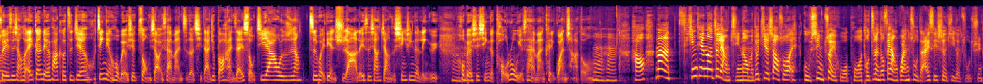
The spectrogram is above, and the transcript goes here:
所以是想说，哎，跟联发科之间今年会不会有一些重效，也是还蛮值得期待，就包含在手机啊，或者是像智慧电视啊，类似像这样子新兴的领域，会不会有一些新的投入，也是还蛮可以观察的哦。嗯哼，好，那今天呢这两集呢，我们就介绍说，哎，股性最活泼，投资人都非常关注的 IC 设计的族群。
